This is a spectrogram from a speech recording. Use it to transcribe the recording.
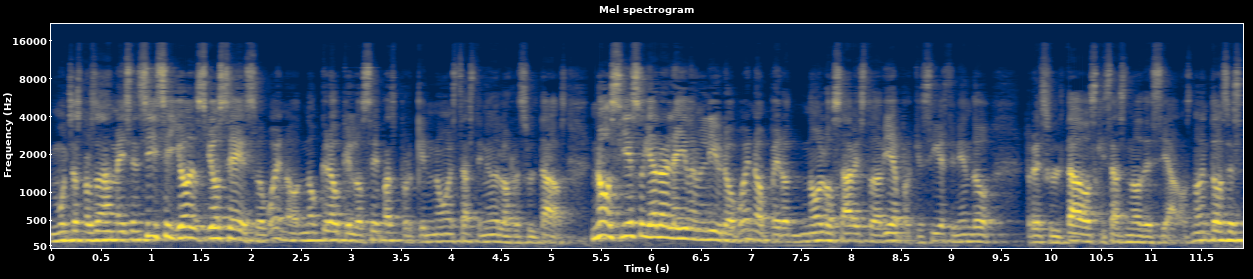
Muchas personas me dicen, sí, sí, yo, yo sé eso. Bueno, no creo que lo sepas porque no estás teniendo los resultados. No, si eso ya lo he leído en un libro, bueno, pero no lo sabes todavía porque sigues teniendo resultados quizás no deseados, ¿no? Entonces,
